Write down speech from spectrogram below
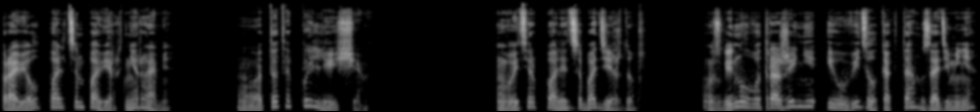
провел пальцем по верхней раме. Вот это пылище. Вытер палец об одежду. Взглянул в отражение и увидел, как там, сзади меня,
